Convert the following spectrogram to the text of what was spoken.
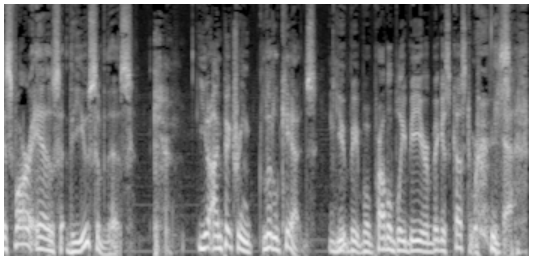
As far as the use of this, you know, I'm picturing little kids. You will probably be your biggest customers. Yeah.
